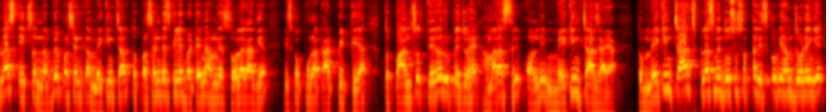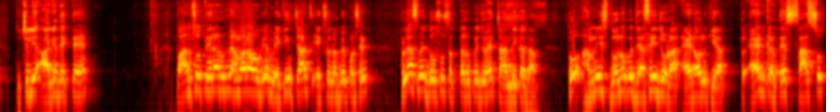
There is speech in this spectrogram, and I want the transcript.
प्लस 190 परसेंट का मेकिंग चार्ज तो परसेंटेज के लिए बटे में हमने 100 लगा दिया, इसको पूरा काट पीट किया तो पाँच रुपए जो है हमारा सिर्फ़ ओनली मेकिंग चार्ज आया। तो मेकिंग चार्ज प्लस में 270 इसको भी हम जोड़ेंगे। तो चलिए आगे देखते हैं। पाँच रुपए हमारा हो गया मेकिंग चार्ज 190 परसेंट। प्लस में दो सौ जो है चांदी का दाम। तो हमने इस दोनों को जैसे ही जोड़ा एड ऑन किया तो ऐड करते सात सौ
